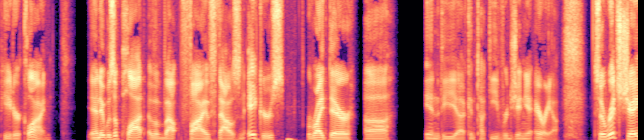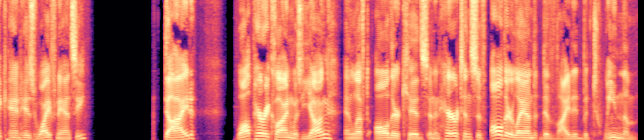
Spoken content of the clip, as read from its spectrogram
Peter Cline. And it was a plot of about 5,000 acres right there uh, in the uh, Kentucky, Virginia area. So Rich Jake and his wife Nancy died while Perry Cline was young and left all their kids an inheritance of all their land divided between them.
